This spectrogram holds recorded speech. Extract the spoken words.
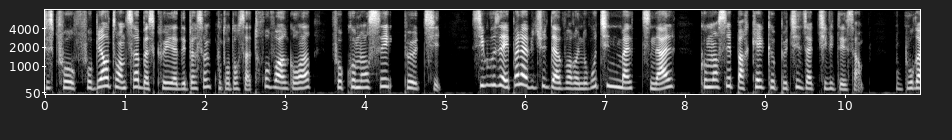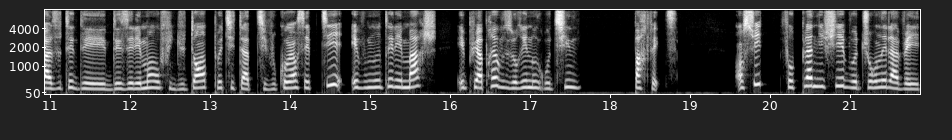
il faut, faut, bien entendre ça parce qu'il y a des personnes qui ont tendance à trop voir grand. Il faut commencer petit. Si vous n'avez pas l'habitude d'avoir une routine matinale, commencez par quelques petites activités simples. Vous pourrez ajouter des, éléments au fil du temps, petit à petit. Vous commencez petit et vous montez les marches, et puis après, vous aurez une routine parfaite. Ensuite, faut planifier votre journée la veille.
